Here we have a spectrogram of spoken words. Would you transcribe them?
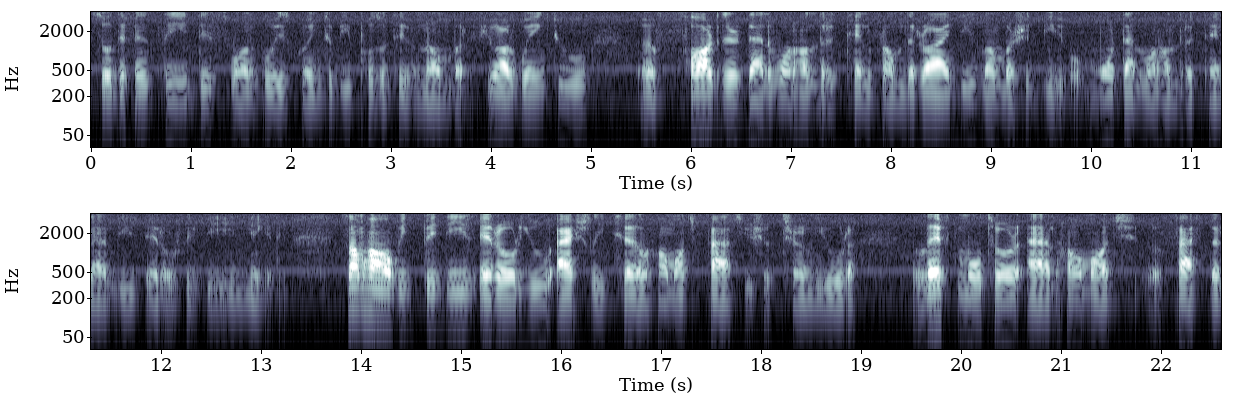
so definitely this one is going to be positive number. If you are going to uh, farther than 110 from the right these numbers should be more than 110 and these error will be negative. Somehow with, with these error you actually tell how much fast you should turn your left motor and how much uh, faster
